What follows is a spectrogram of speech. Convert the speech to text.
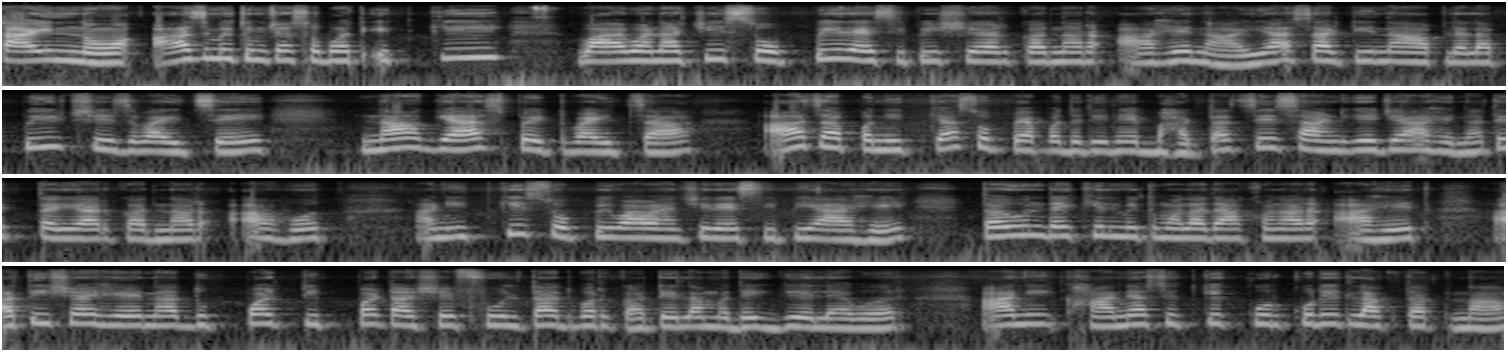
ताईंनो आज मी तुमच्यासोबत इतकी वाळवणाची सोपी रेसिपी शेअर करणार आहे ना यासाठी ना आपल्याला पीठ शिजवायचे ना गॅस पेटवायचा. आज आपण इतक्या सोप्या पद्धतीने भाताचे सांडगे जे आहे ना ते तयार करणार आहोत. आणि इतकी सोपी वाळवणाची रेसिपी आहे. तळून देखील मी तुम्हाला दाखवणार आहेत. अतिशय हे ना दुप्पट तिप्पट असे फुलतात बरं का तेलामध्ये गेल्यावर. आणि खाण्यास इतके कुरकुरीत लागतात ना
